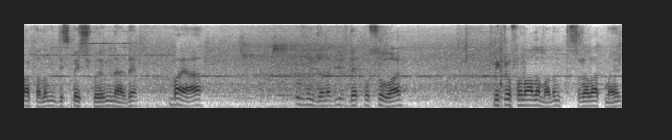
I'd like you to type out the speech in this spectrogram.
Bakalım dispatch bölümü nerede? Bayağı uzuncana bir deposu var. Mikrofonu alamadım. Kusura bakmayın.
